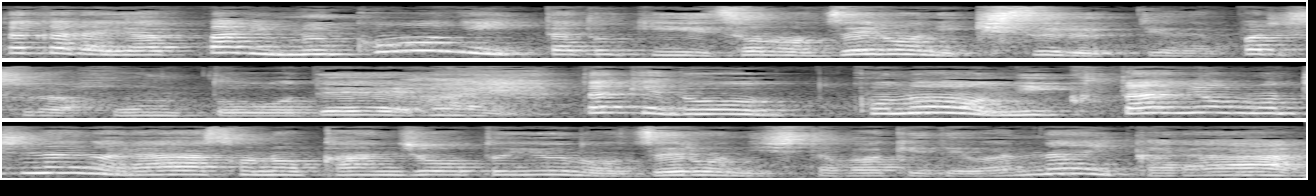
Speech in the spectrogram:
だからやっぱり向こうに行った時そのゼロに帰するっていうのはやっぱりそれは本当で、はい。だけどこの肉体を持ちながらその感情というのをゼロにしたわけではないから、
